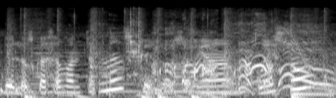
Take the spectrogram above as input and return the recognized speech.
De los cazafantasmas que los habían puesto.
